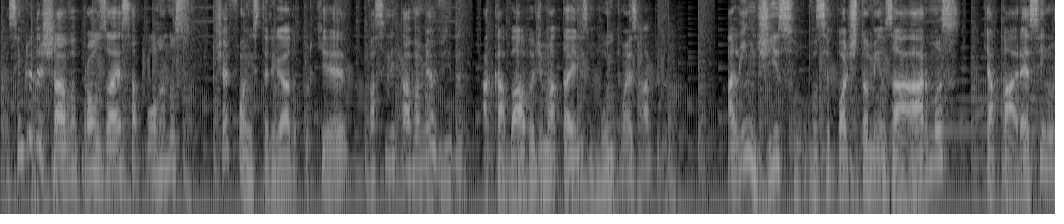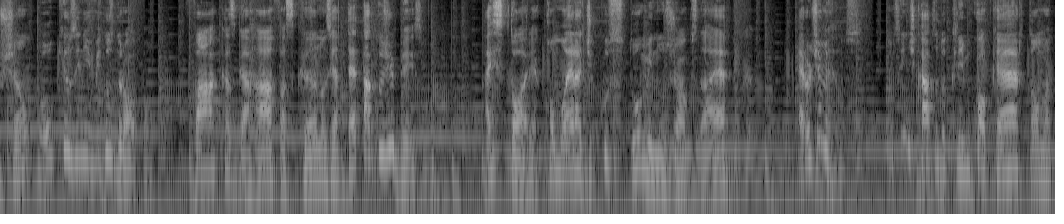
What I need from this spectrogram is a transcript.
Eu sempre deixava para usar essa porra nos chefões, tá ligado? Porque facilitava a minha vida. Acabava de matar eles muito mais rápido. Além disso, você pode também usar armas que aparecem no chão ou que os inimigos dropam. Facas, garrafas, canos e até tacos de beisebol. A história, como era de costume nos jogos da época, era o de menos. Um sindicato do crime qualquer toma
